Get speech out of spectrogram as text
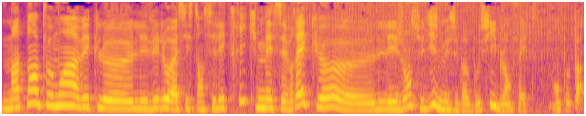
Maintenant un peu moins avec les vélos assistance électrique, mais c'est vrai que euh, les gens se disent mais c'est pas possible en fait, on peut pas.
